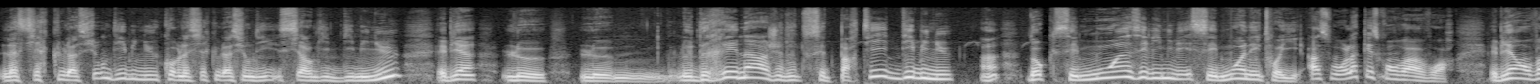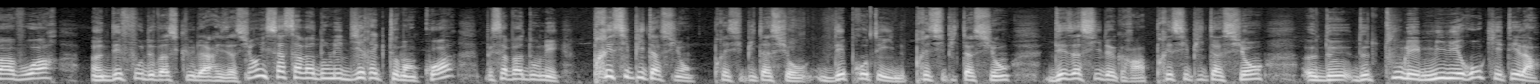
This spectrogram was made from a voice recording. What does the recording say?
La circulation diminue. Comme la circulation sanguine diminue, eh bien, le, drainage de toute cette partie diminue. Hein. Donc, c'est moins éliminé, c'est moins nettoyé. À ce moment-là, qu'est-ce qu'on va avoir? Eh bien, on va avoir un défaut de vascularisation. Et ça, ça va donner directement quoi? Mais Ça va donner précipitation, précipitation des protéines, précipitation des acides gras, précipitation euh, de, tous les minéraux qui étaient là.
